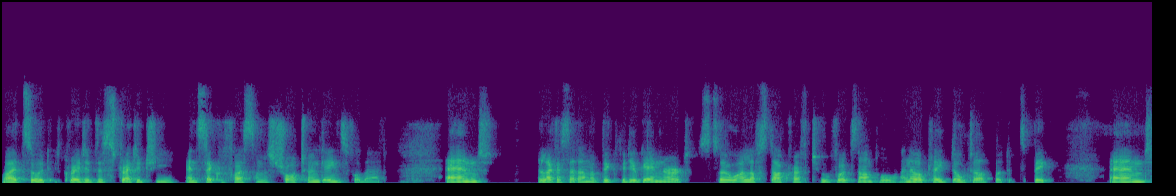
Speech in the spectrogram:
right? So it, it created this strategy and sacrificed some short-term gains for that. And like I said, I'm a big video game nerd. So I love StarCraft 2, for example. I never played Dota, but it's big. And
